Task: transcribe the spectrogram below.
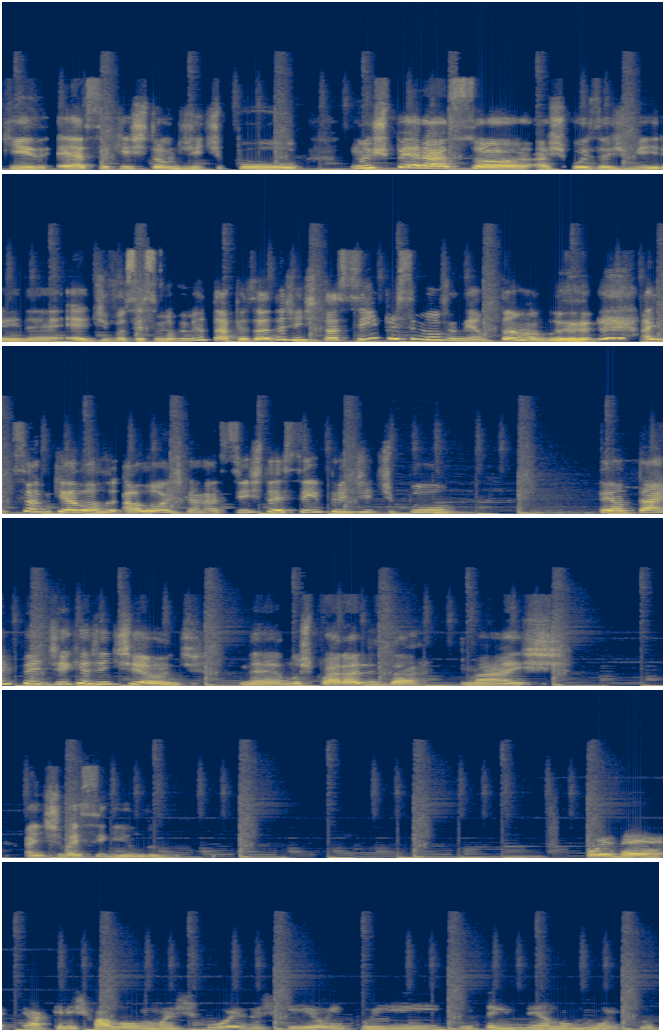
Que essa questão de, tipo, não esperar só as coisas virem, né? É de você se movimentar. Apesar da gente estar tá sempre se movimentando, a gente sabe que a, lógica racista é sempre de, tipo, tentar impedir que a gente ande, né? Nos paralisar. Mas a gente vai seguindo. Pois é, a Cris falou umas coisas que eu fui entendendo muito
